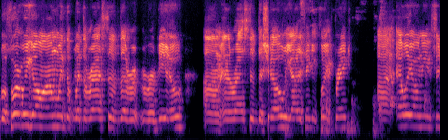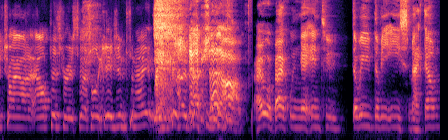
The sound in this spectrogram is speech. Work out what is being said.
before we go on with the, with the rest of the re- review um, and the rest of the show, we got to take a quick break. Uh, Elio needs to try on outfits for his special occasion tonight. Shut up! All right, we're back. We can get into WWE SmackDown.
